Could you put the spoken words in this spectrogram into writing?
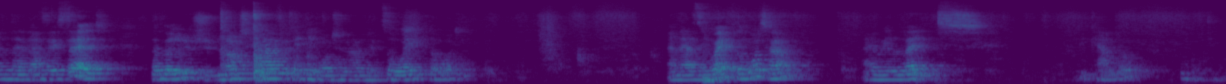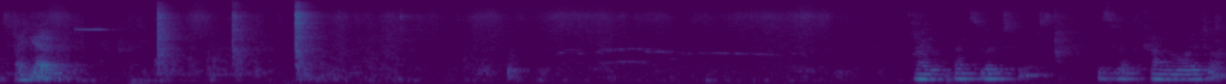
And then, as I said, the balloon should not have any water around it. So wipe the water. And as you wipe the water, I will light the candle Let, oops, let's let the candle light up.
